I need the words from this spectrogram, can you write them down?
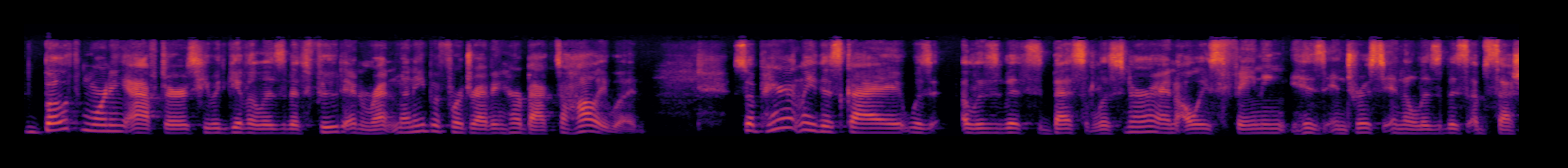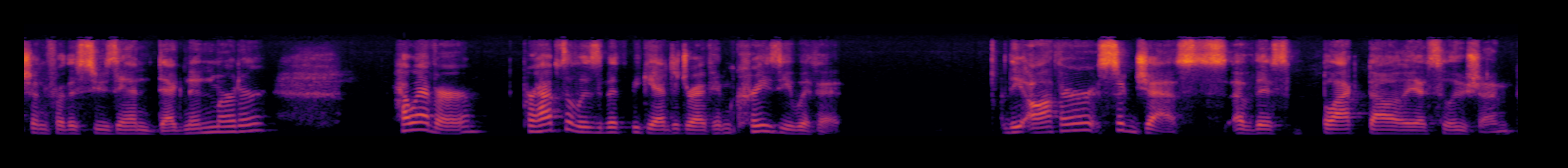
Both morning afters, he would give Elizabeth food and rent money before driving her back to Hollywood. So apparently, this guy was Elizabeth's best listener and always feigning his interest in Elizabeth's obsession for the Suzanne Degnan murder. However, perhaps Elizabeth began to drive him crazy with it. The author suggests of this Black Dahlia solution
